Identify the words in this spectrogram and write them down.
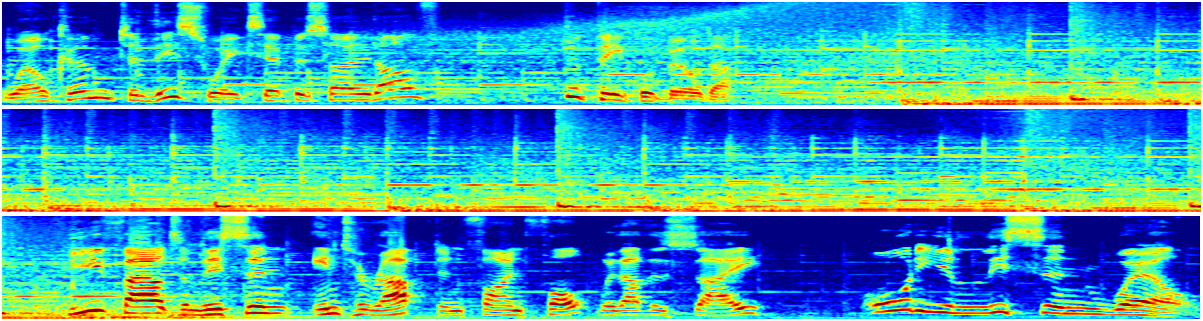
Welcome to this week's episode of The People Builder. Do you fail to listen, interrupt, and find fault with others say? Or do you listen well,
